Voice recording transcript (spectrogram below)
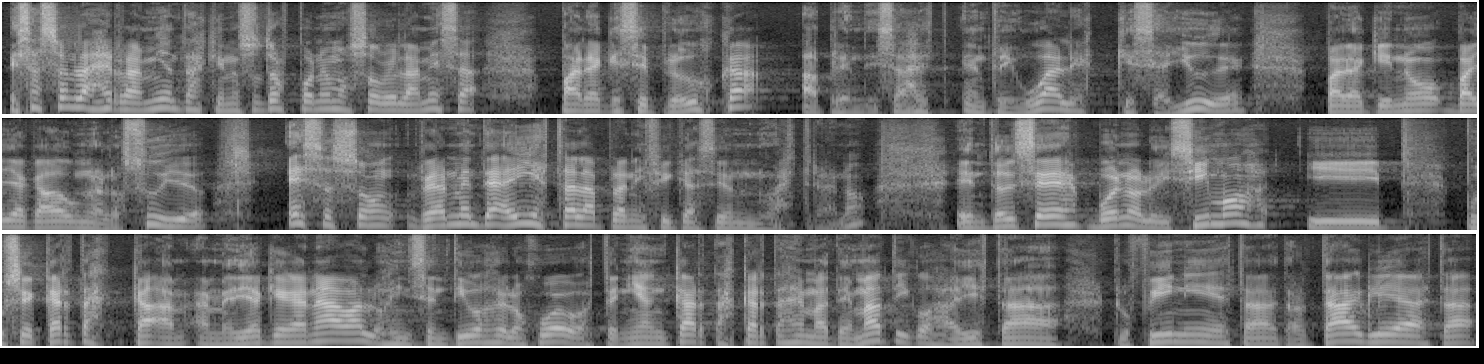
Esas son las herramientas que nosotros ponemos sobre la mesa para que se produzca aprendizaje entre iguales, que se ayuden, para que no vaya cada uno a lo suyo. Esos son, realmente ahí está la planificación nuestra. ¿no? Entonces, bueno, lo hicimos y puse cartas ca- a medida que ganaban, los incentivos de los juegos tenían cartas, cartas de matemáticos, ahí está Ruffini, está Tartaglia, está,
